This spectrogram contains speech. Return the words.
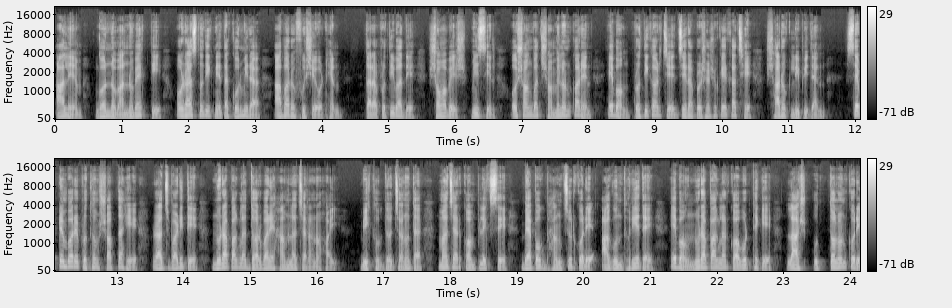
আলেম, গণ্যমান্য ব্যক্তি ও রাজনৈতিক নেতাকর্মীরা আবারও ফুসে ওঠেন। তারা প্রতিবাদে সমাবেশ, মিছিল ও সংবাদ সম্মেলন করেন এবং প্রতিকার চেয়ে জেলা প্রশাসকের কাছে স্মারকলিপি দেন। সেপ্টেম্বরের প্রথম সপ্তাহে রাজবাড়িতে নোরাপাগলার দরবারে হামলা চালানো হয়। বিক্ষুব্ধ জনতা মাজার কমপ্লেক্সে ব্যাপক ভাঙচুর করে আগুন ধরিয়ে দেয় এবং নোরা পাগলার কবর থেকে লাশ উত্তোলন করে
